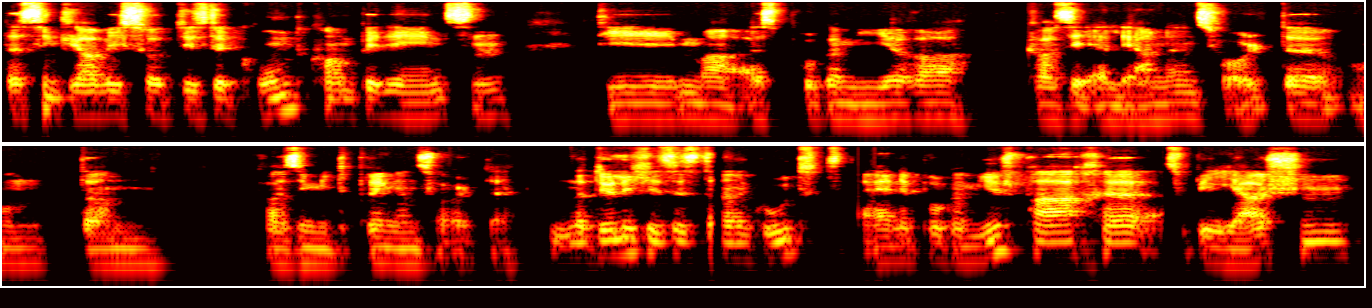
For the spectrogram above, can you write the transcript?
Das sind, glaube ich, so diese Grundkompetenzen, die man als Programmierer quasi erlernen sollte und dann quasi mitbringen sollte. Natürlich ist es dann gut, eine Programmiersprache zu beherrschen.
